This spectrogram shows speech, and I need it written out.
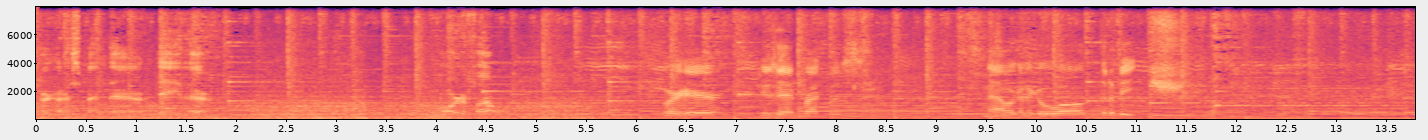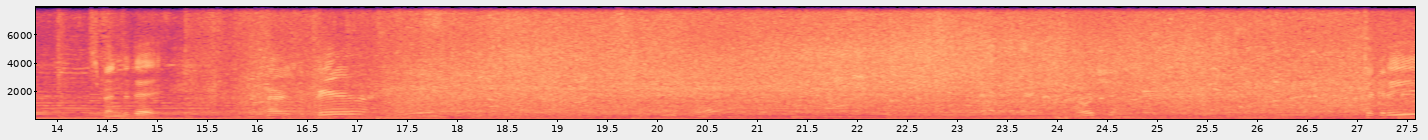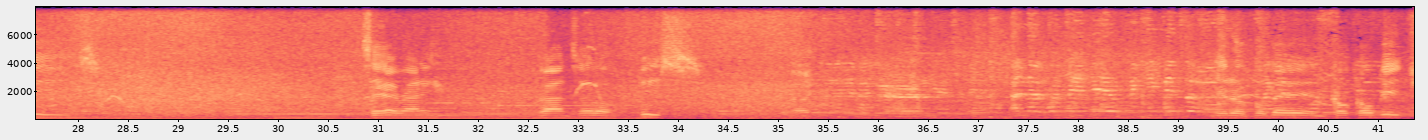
We're going to spend their day there. More to follow. We're here. Just had breakfast. Now we're gonna go out to the beach. Spend the day. There's the pier. Ocean. Take it easy. Say hi, Ronnie. Ron Solo. Peace. Beautiful day in Cocoa Beach.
